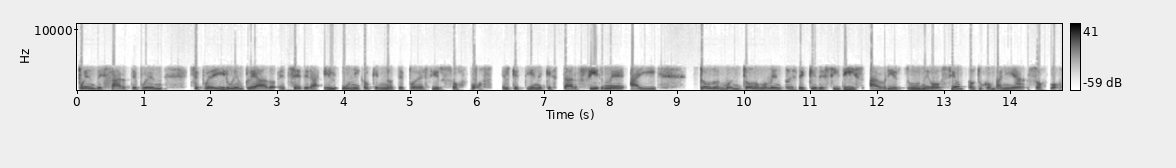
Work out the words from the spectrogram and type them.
pueden dejarte, pueden se puede ir un empleado, etcétera. El único que no te puede ir sos vos, el que tiene que estar firme ahí todo en todo momento desde que decidís abrir tu negocio o tu compañía sos vos.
